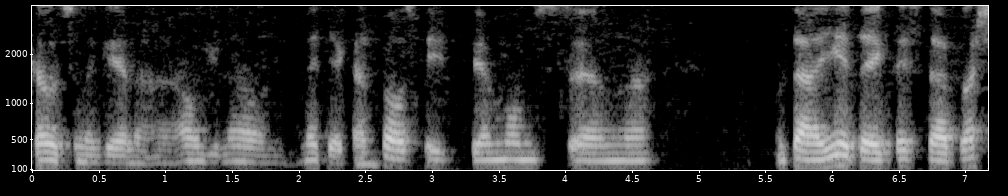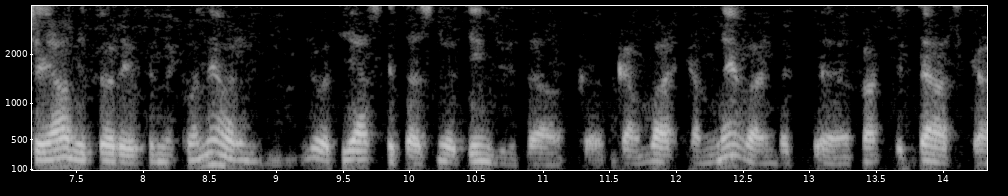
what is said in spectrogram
kaucinogēnā augi nav netiek atbalstīti pie mums. Un, un tā ieteikt, es tā plašai auditorijai tur neko nevaru ļoti jāskatās ļoti individuāli, ka, kam var, kam nevar, bet uh, fakts ir tāds, ka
